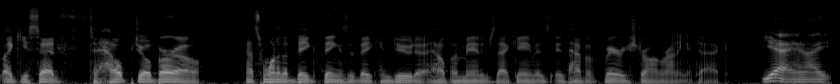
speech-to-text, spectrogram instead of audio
like you said, f- to help Joe Burrow, that's one of the big things that they can do to help him manage that game is, is have a very strong running attack. Yeah, and I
